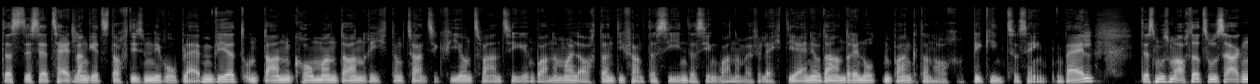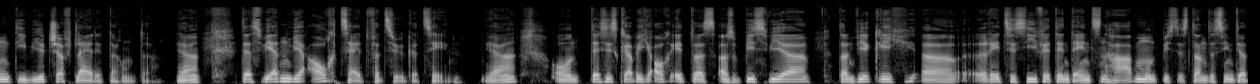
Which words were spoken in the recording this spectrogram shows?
dass das eine Zeit lang jetzt auf diesem Niveau bleiben wird und dann kommen dann Richtung 2024 irgendwann einmal auch dann die Fantasien, dass irgendwann einmal vielleicht die eine oder andere Notenbank dann auch beginnt zu senken, weil das muss man auch dazu sagen, die Wirtschaft leidet darunter. Ja, das werden wir auch zeitverzögert sehen. Ja, und das ist, glaube ich, auch etwas, also bis wir dann wirklich äh, rezessive Tendenzen haben und bis es dann, das sind ja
